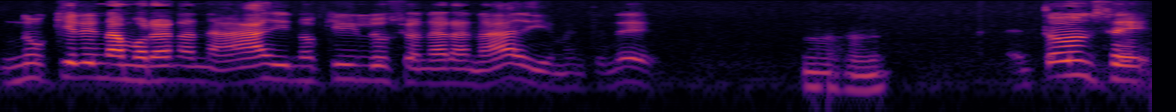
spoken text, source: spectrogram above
No quiere enamorar a nadie, no quiere ilusionar a nadie, ¿me entendés? Entonces,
